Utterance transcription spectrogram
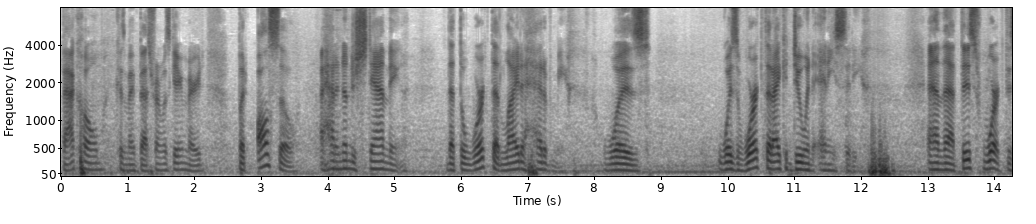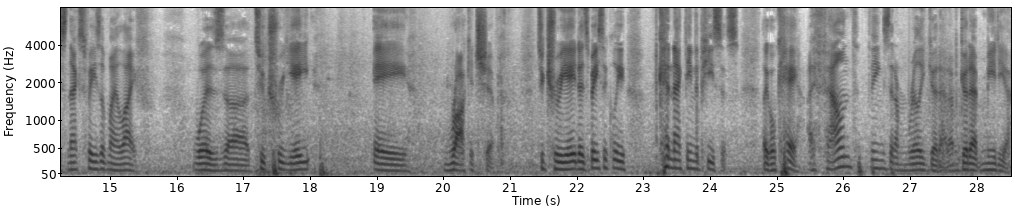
back home because my best friend was getting married, but also I had an understanding that the work that lied ahead of me was was work that I could do in any city. And that this work, this next phase of my life, was uh, to create a rocket ship to create it's basically connecting the pieces. Like okay i found things that i'm really good at. I'm good at media.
